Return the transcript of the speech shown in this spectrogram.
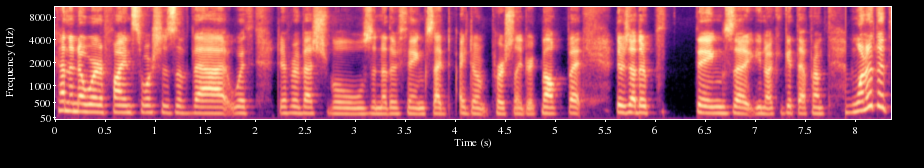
kind of know where to find sources of that with different vegetables and other things. I, I don't personally drink milk, but there's other things that, you know, I could get that from. One of the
